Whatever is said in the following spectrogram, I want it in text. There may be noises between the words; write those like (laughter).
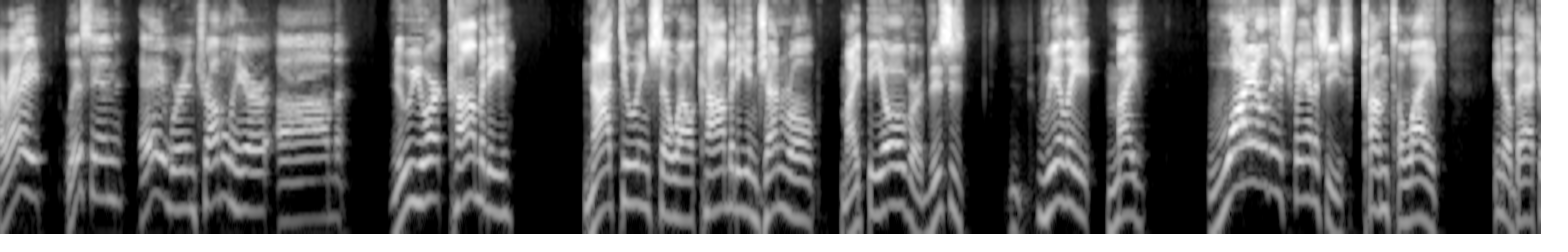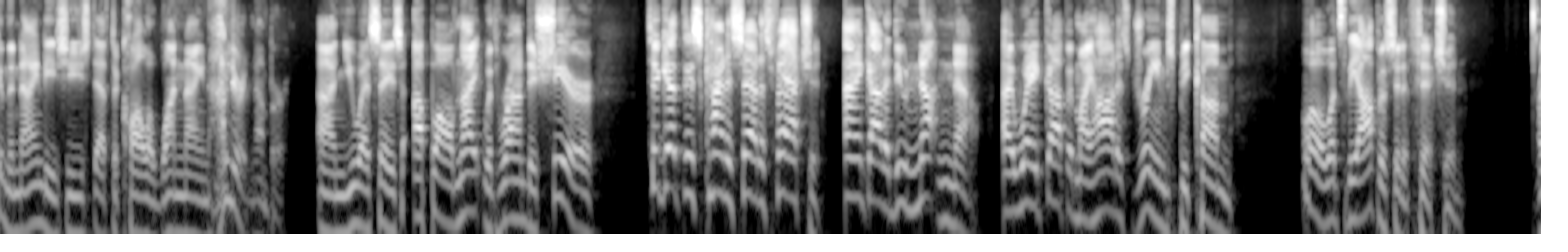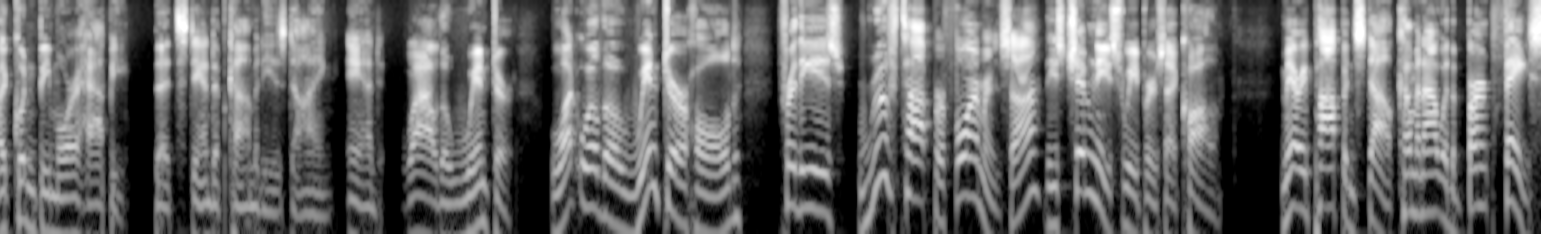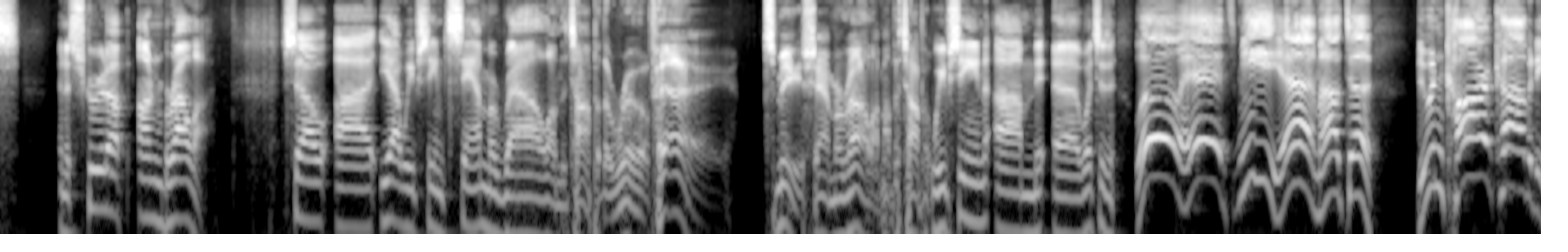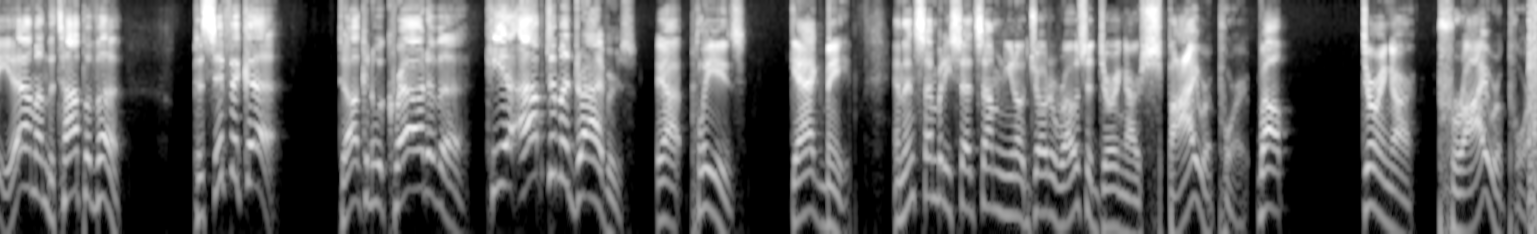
All right, listen. Hey, we're in trouble here. Um, New York comedy not doing so well. Comedy in general might be over. This is really my wildest fantasies come to life. You know, back in the 90s, you used to have to call a 1 900 number on USA's Up All Night with Rhonda Shear to get this kind of satisfaction. I ain't got to do nothing now. I wake up and my hottest dreams become, well, what's the opposite of fiction? I couldn't be more happy that stand up comedy is dying. And wow, the winter. What will the winter hold for these rooftop performers, huh? These chimney sweepers, I call them. Mary Poppins style, coming out with a burnt face and a screwed up umbrella. So, uh, yeah, we've seen Sam Morril on the top of the roof. Hey, it's me, Sam Morril. I'm on the top. We've seen, um, uh, what's his? Whoa, hey, it's me. Yeah, I'm out uh, doing car comedy. Yeah, I'm on the top of a Pacifica, talking to a crowd of uh, Kia Optima drivers. Yeah, please gag me. And then somebody said something, you know, Joe DeRosa during our spy report. Well, during our pry report.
